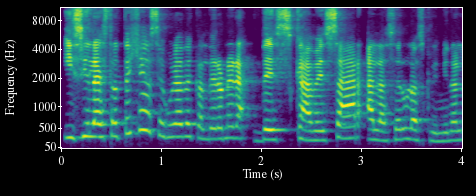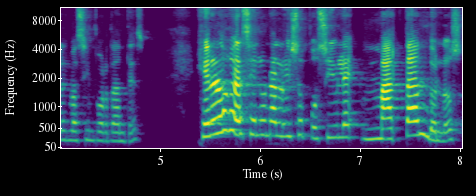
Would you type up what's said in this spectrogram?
Y si la estrategia de seguridad de Calderón era descabezar a las células criminales más importantes, Genaro García Luna lo hizo posible matándolos,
